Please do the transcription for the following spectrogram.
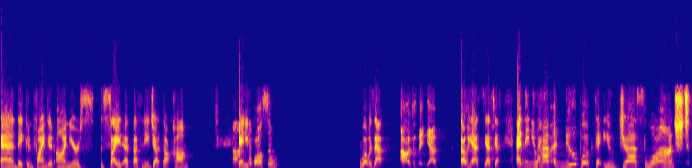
and they can find it on your site at bethanyjett.com um, and you also, what was that? I was just saying yes. Oh, yes, yes, yes. And then you have a new book that you just launched.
